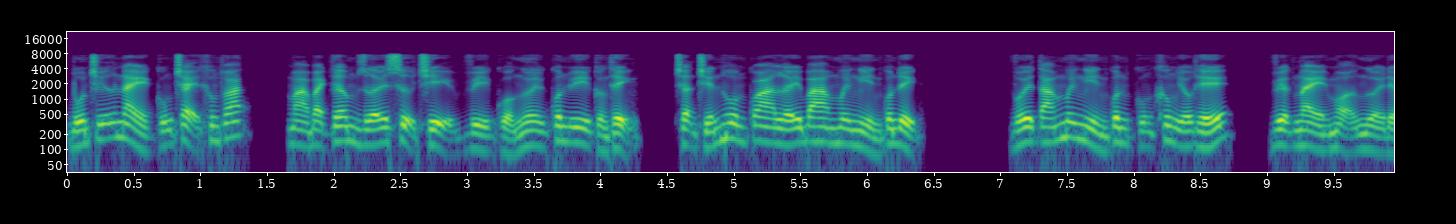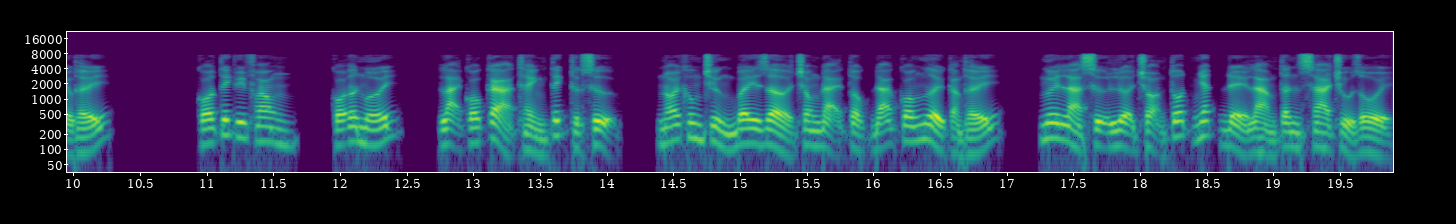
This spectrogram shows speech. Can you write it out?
bốn chữ này cũng chạy không thoát, mà Bạch Tâm dưới sự trị vì của ngươi quân uy cường thịnh, trận chiến hôm qua lấy 30.000 quân địch. Với 80.000 quân cũng không yếu thế, việc này mọi người đều thấy. Có tích uy phong, có ơn mới, lại có cả thành tích thực sự, nói không chừng bây giờ trong đại tộc đã có người cảm thấy, ngươi là sự lựa chọn tốt nhất để làm tân sa chủ rồi.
